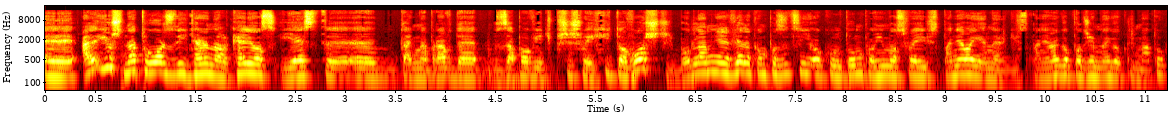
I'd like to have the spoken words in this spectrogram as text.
E, ale już na Towards the Eternal Chaos jest e, tak naprawdę zapowiedź przyszłej hitowości, bo dla mnie wiele kompozycji okultum, pomimo swojej wspaniałej energii, wspaniałego podziemnego klimatu,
